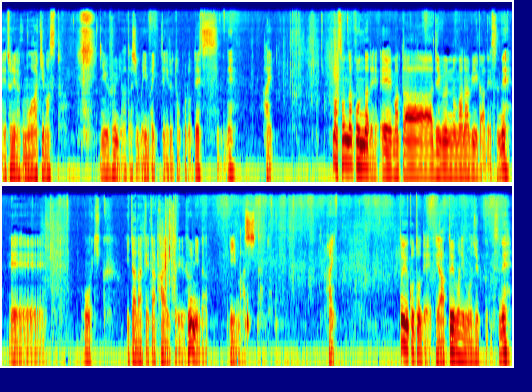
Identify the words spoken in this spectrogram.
えー、とにかくもがきますと。いうふうに私も今言っているところですね。はいまあそんなこんなで、えー、また自分の学びがですね、えー、大きくいただけた回というふうになりましたと。はいということで、えー、あっという間にもう10分ですね。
